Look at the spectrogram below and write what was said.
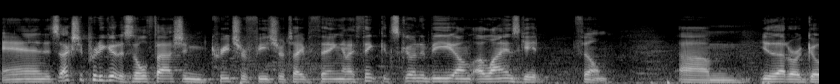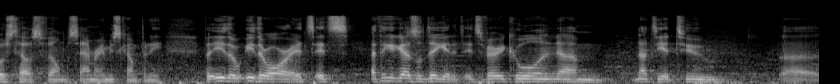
and it's actually pretty good. It's an old-fashioned creature feature type thing, and I think it's going to be a Lionsgate film, um, either that or a Ghost House film, Sam Raimi's company. But either either or, it's it's. I think you guys will dig it. It's, it's very cool, and um, not to get too uh,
